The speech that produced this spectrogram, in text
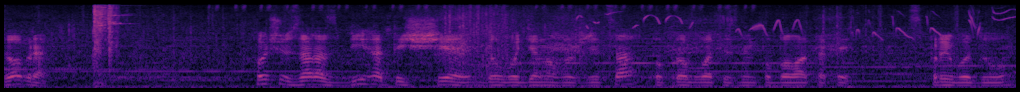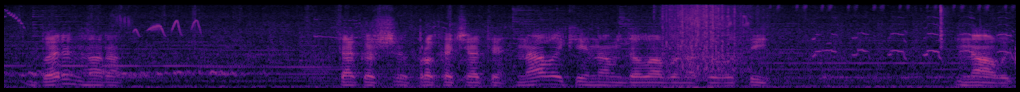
Добре. Хочу зараз бігати ще до водяного жреця, попробувати з ним побалакати з приводу Беренгара. Також прокачати навики нам дала вона золотий навик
